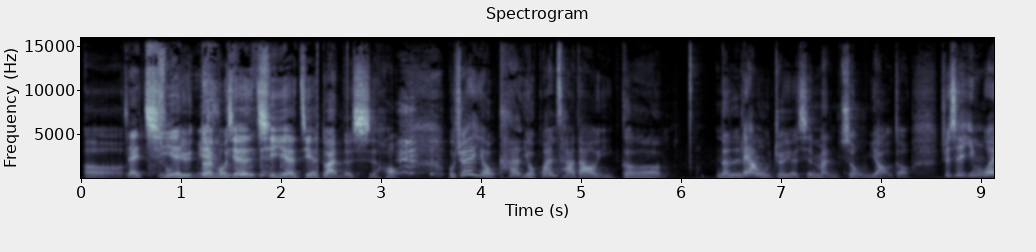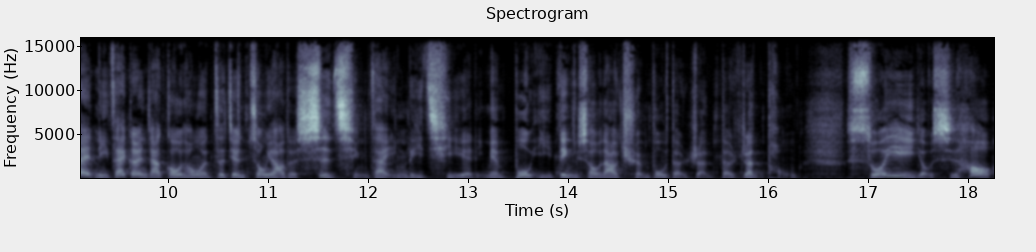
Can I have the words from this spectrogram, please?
呃在企业对某些企业 阶段的时候，我觉得有看有观察到一个。能量我觉得也是蛮重要的，就是因为你在跟人家沟通的这件重要的事情，在盈利企业里面不一定受到全部的人的认同，所以有时候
